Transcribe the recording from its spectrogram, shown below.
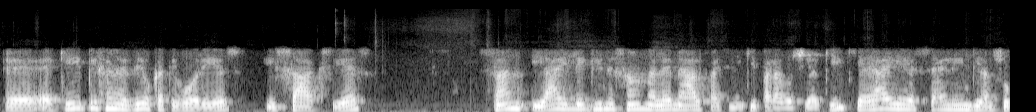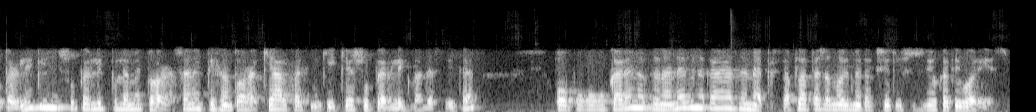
Ε, εκεί υπήρχαν δύο κατηγορίες εισάξιες σαν η I-League είναι σαν να λέμε Α εθνική παραδοσιακή και η ISL Indian Super League είναι η Super League που λέμε τώρα. Σαν υπήρχαν τώρα και Α εθνική και Super League, φανταστείτε, όπου κανένας δεν ανέβαινε, κανένας δεν έπρεπε. Απλά παίζαν όλοι μεταξύ τους στις δύο κατηγορίες.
